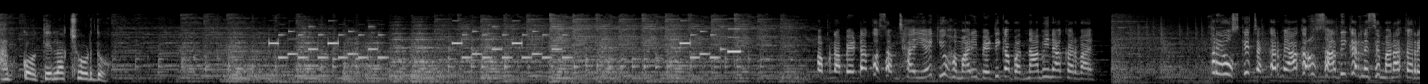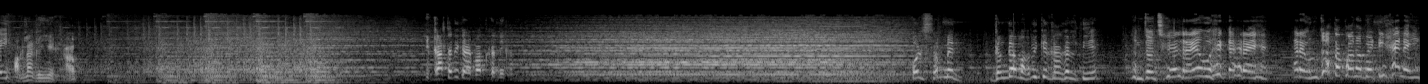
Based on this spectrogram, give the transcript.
हमको अकेला छोड़ दो। समझाइए कि वो हमारी बेटी का बदनामी ना करवाए। अरे उसके चक्कर में आकर वो शादी करने से मना कर रही है। पगला गई है आप? क्या तरीका है बात करने का? और सब में गंगा भाभी की क्या गलती है? हम जो झेल रहे हैं वही कह रहे हैं। अरे उनका तो कोनो बेटी है नहीं।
